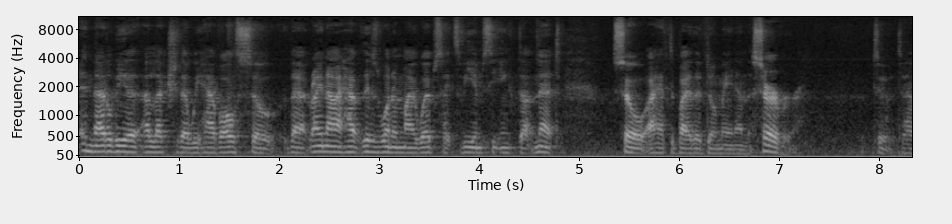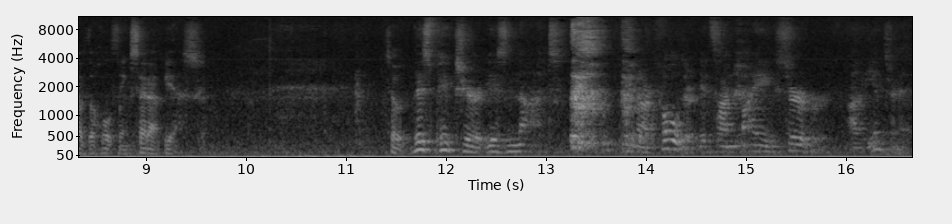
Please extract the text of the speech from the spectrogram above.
and that'll be a, a lecture that we have also. That right now I have this is one of my websites, vmcinc.net. So I have to buy the domain and the server to to have the whole thing set up. Yes. So this picture is not in our folder. It's on my server on the internet,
